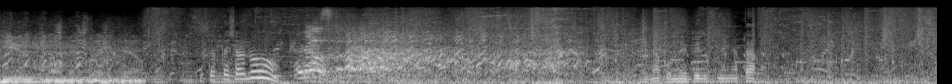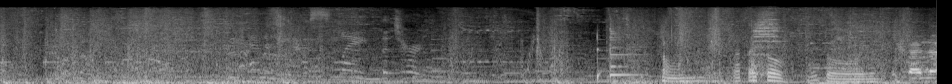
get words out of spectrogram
few moments later. Ito tayo sa ano? Ano? Hindi na, bumibilis na yung attack. Itong, patay to. Ito, yun. Kala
